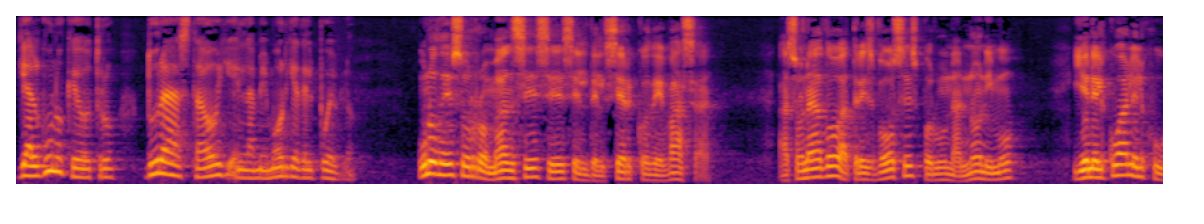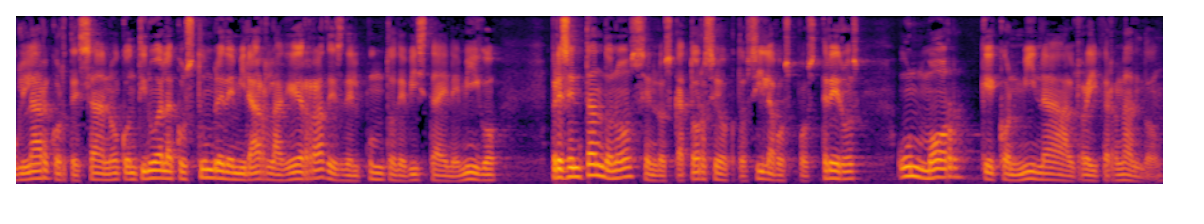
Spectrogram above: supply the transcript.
y alguno que otro dura hasta hoy en la memoria del pueblo. Uno de esos romances es el del cerco de Baza, asonado a tres voces por un anónimo, y en el cual el juglar cortesano continúa la costumbre de mirar la guerra desde el punto de vista enemigo, presentándonos en los catorce octosílabos postreros un mor que conmina al rey Fernando.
